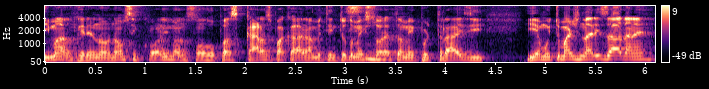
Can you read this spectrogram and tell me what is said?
E, mano, querendo ou não, Ciclone, mano, são roupas caras pra caramba. e Tem toda uma história também por trás e, e é muito marginalizada, né?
